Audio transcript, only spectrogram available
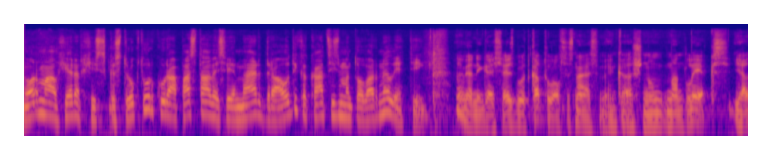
normāla hierarhiska struktūra, kurā pastāvēs vienmēr draudi, ka kāds izmanto varu nelietīgi. Nu, vienīgais, ja es būtu katolis, es neesmu vienkārši, nu, man liekas, ja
